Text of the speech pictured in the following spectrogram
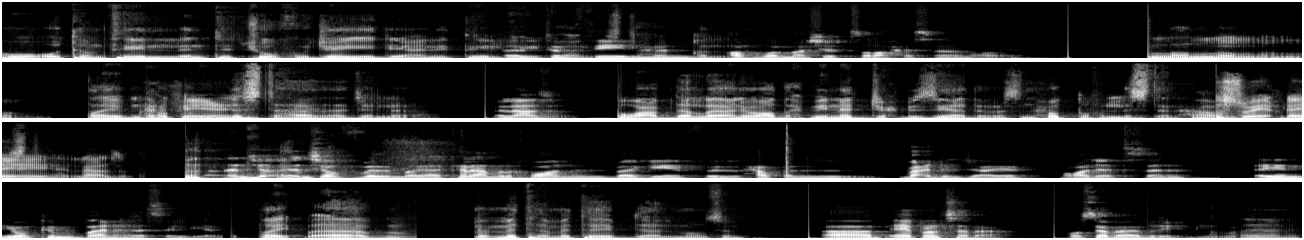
وتمثيل انت تشوفه جيد يعني التمثيل من أفضل ما شفت صراحة السنة الماضية. الله الله الله الله. طيب نحطه في اللسته هذا أجل. لازم. هو عبد الله يعني واضح بينجح بزيادة بس نحطه في اللسته نحاول. تسويق اي إيه، لازم. نشوف كلام الإخوان الباقيين في الحلقة بعد الجاية مراجعة السنة. يعني يمكن مو أنا بس اللي يعني. طيب آه متى متى يبدأ الموسم؟ آه بابريل 7 أو 7 أبريل. يعني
